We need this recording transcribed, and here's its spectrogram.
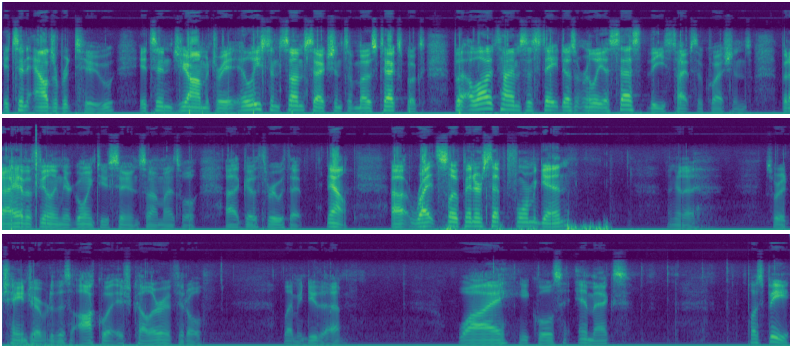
it's in Algebra 2, it's in Geometry, at least in some sections of most textbooks. But a lot of times the state doesn't really assess these types of questions. But I have a feeling they're going to soon, so I might as well uh, go through with it. Now, uh, write slope-intercept form again. I'm going to sort of change over to this aqua-ish color if it'll let me do that. y equals mx plus b.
